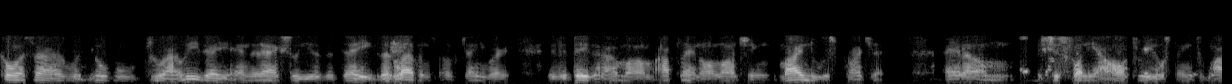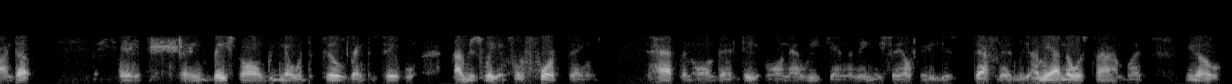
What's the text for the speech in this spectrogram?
coincides with Noble Drew Ali Day, and it actually is the day, the 11th of January, is the day that I'm um I plan on launching my newest project, and um it's just funny how all three of those things have lined up, and and based on you know what the pills bring to the table, I'm just waiting for the fourth thing to happen on that date on that weekend to make me say, okay, it's definitely. I mean, I know it's time, but you know,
